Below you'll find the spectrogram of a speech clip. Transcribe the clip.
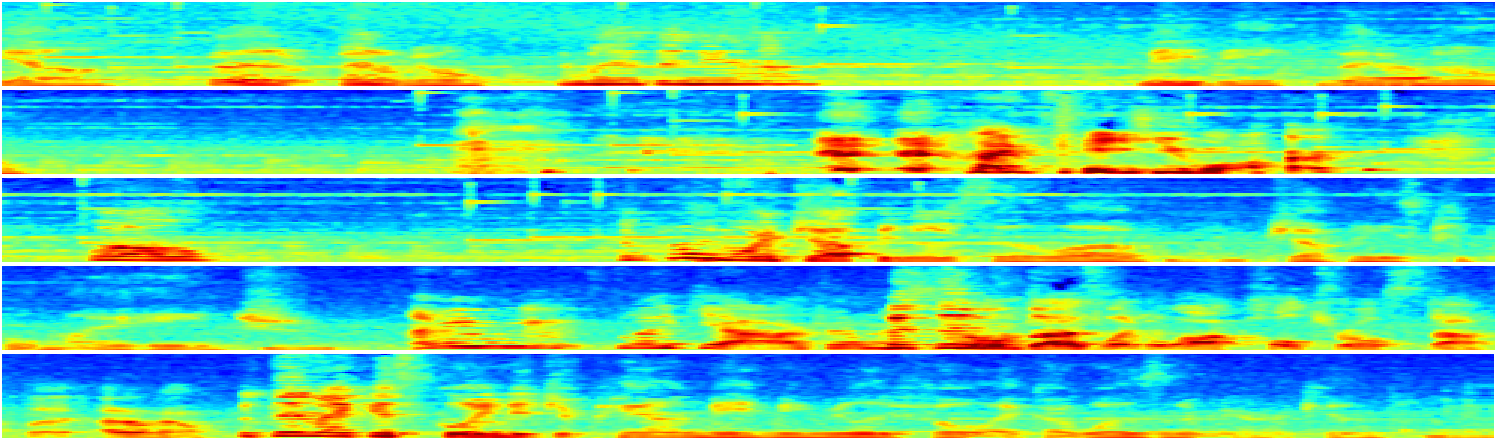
yeah, but I don't, I don't know. Am I a banana? Maybe. I don't know. I'd say you are. Well, I'm probably more Japanese than a lot of Japanese people my age. Mm-hmm. I mean, we like yeah, our family But then- still does like a lot of cultural stuff, but I don't know. But then I guess going to Japan made me really feel like I was an American. Yeah.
